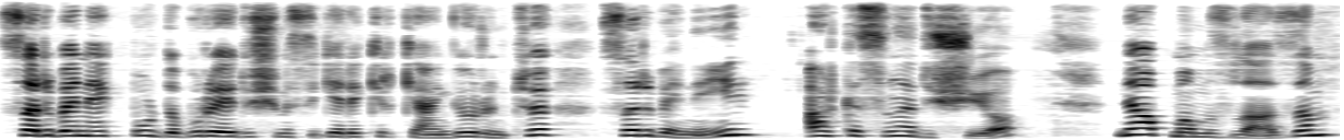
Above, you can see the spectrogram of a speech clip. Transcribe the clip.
Sarı benek burada buraya düşmesi gerekirken görüntü sarı beneğin arkasına düşüyor. Ne yapmamız lazım?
